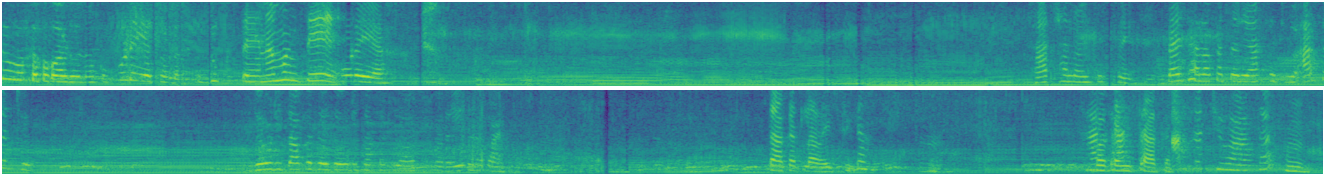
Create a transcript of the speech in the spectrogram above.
वाढू नको. पुढे ये थोडं. दुखतंय ना मग ते. पुढे या. हात हलवायचेच नाही. काय झालं का तरी असं ठेव असं ठेव. जेवढी ताकद आहे तेवढी ताकद लावा असं करा इकडे पाय. ताकद लावायची का? हात बघायची असं- ताकद. असं ठेवा असं. हम्म.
